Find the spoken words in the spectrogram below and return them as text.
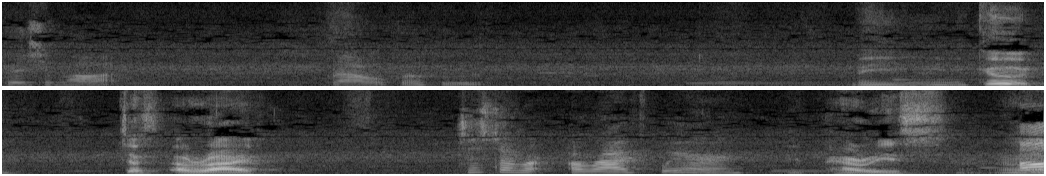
โดยเฉพาะเราก็คือ นี่ good just arrive just ar- arrived where Paris โอ้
